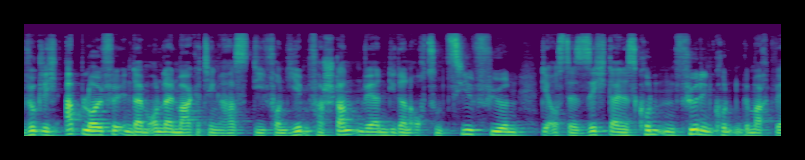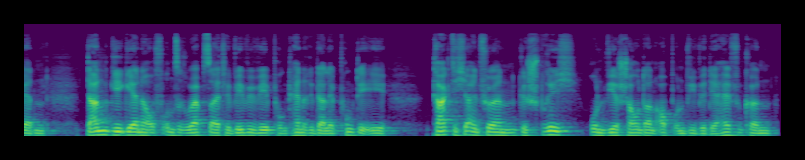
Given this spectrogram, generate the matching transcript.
wirklich Abläufe in deinem Online-Marketing hast, die von jedem verstanden werden, die dann auch zum Ziel führen, die aus der Sicht deines Kunden für den Kunden gemacht werden, dann geh gerne auf unsere Webseite www.henrydale.de, trag dich ein für ein Gespräch und wir schauen dann, ob und wie wir dir helfen können.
